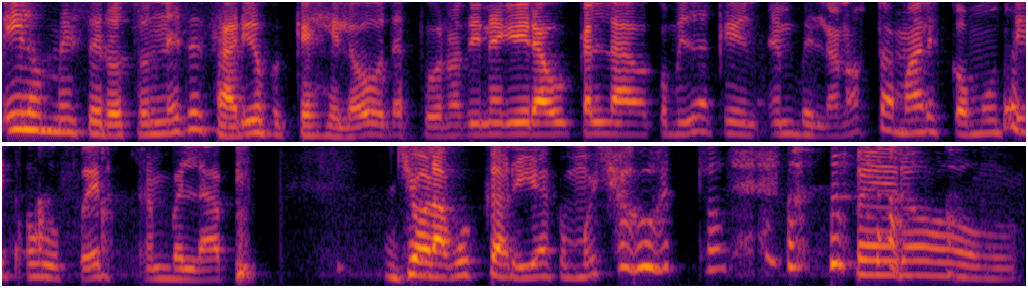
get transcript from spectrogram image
y los meseros son necesarios porque, hello, después uno tiene que ir a buscar la comida que en, verdad no está mal, es como un tipo buffet, en verdad yo la buscaría con mucho gusto, pero,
